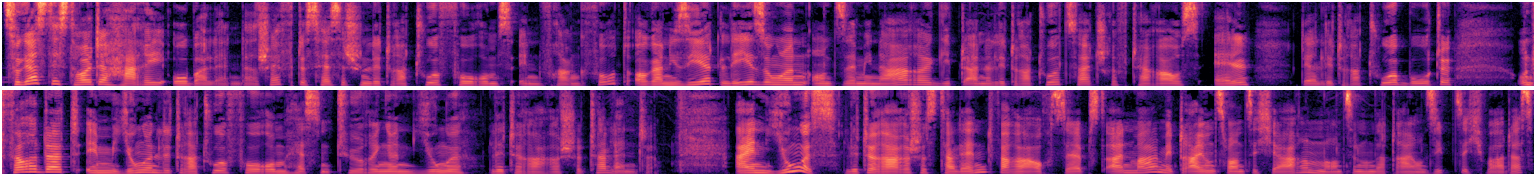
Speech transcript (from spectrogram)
Zu Gast ist heute Harry Oberländer, Chef des Hessischen Literaturforums in Frankfurt, organisiert Lesungen und Seminare, gibt eine Literaturzeitschrift heraus, L, der Literaturbote, und fördert im Jungen Literaturforum Hessen-Thüringen junge literarische Talente. Ein junges literarisches Talent war er auch selbst einmal, mit 23 Jahren, 1973 war das.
